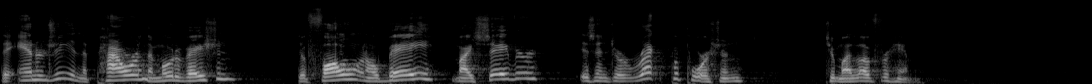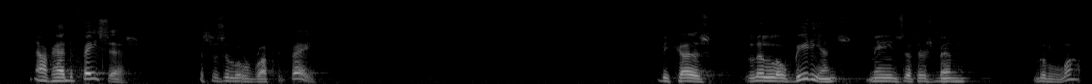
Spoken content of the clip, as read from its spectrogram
The energy and the power and the motivation to follow and obey my Savior is in direct proportion to my love for Him. Now, I've had to face this. This is a little rough to face. Because little obedience means that there's been little love.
